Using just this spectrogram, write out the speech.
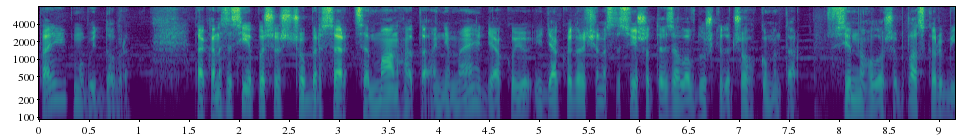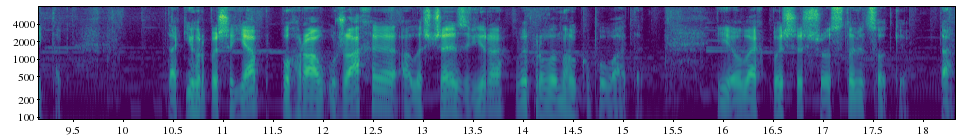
Та й, мабуть, добре. Так, Анастасія пише, що Берсерк це манга та аніме. Дякую. І дякую, до речі, Анастасія, що ти взяла в дужки до чого коментар. Всім наголошую, будь ласка, робіть так. Так, Ігор пише: я б пограв у жахи, але ще звіра виправленого купувати. І Олег пише, що 100%. Так.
